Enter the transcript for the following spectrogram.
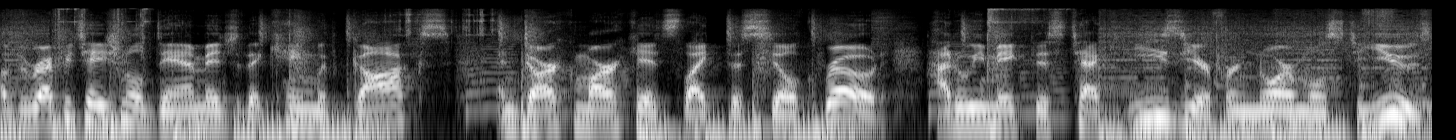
of the reputational damage that came with Gox and dark markets like the Silk Road? How do we make this tech easier for normals to use?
